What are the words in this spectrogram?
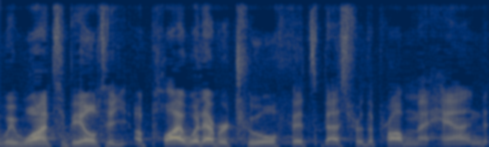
we want to be able to apply whatever tool fits best for the problem at hand.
